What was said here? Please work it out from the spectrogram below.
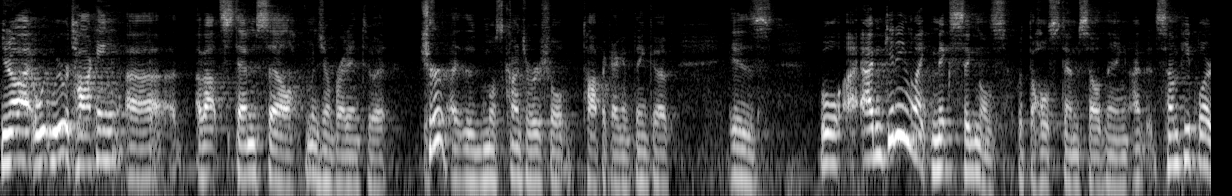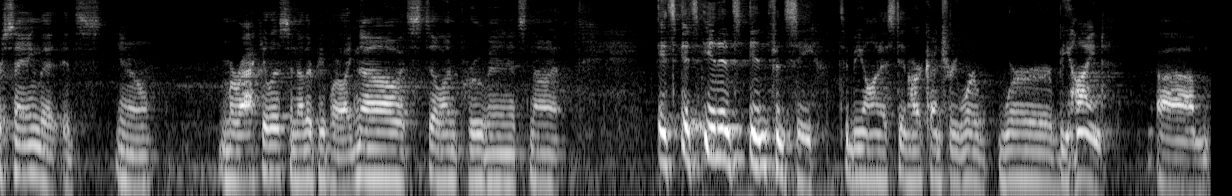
you know, I, we were talking uh, about stem cell. I'm gonna jump right into it. Sure. Uh, the most controversial topic I can think of is well, I, am getting like mixed signals with the whole stem cell thing. I, some people are saying that it's, you know, miraculous, and other people are like, no, it's still unproven. It's not. It's, it's in its infancy, to be honest, in our country. We're, we're behind. Um,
